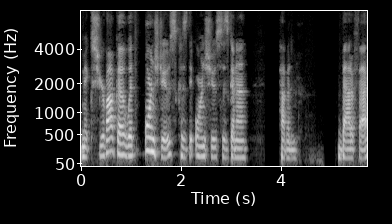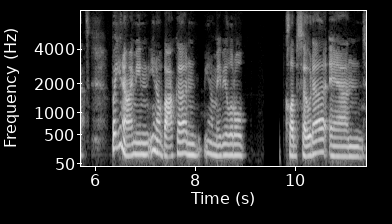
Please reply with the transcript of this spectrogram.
mix your vodka with orange juice because the orange juice is going to have a bad effect. But, you know, I mean, you know, vodka and, you know, maybe a little club soda and,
